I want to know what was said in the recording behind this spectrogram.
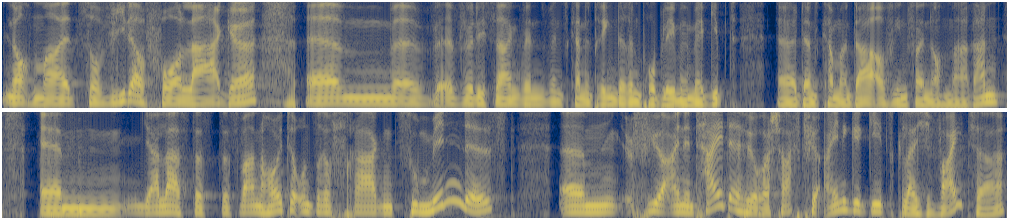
Nochmal zur Wiedervorlage ähm, äh, würde ich sagen, wenn wenn es keine dringenderen Probleme mehr gibt, äh, dann kann man da auf jeden Fall noch mal ran. Ähm, ja, Lars, das das waren heute unsere Fragen. Zumindest ähm, für einen Teil der Hörerschaft, für einige geht's gleich weiter,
